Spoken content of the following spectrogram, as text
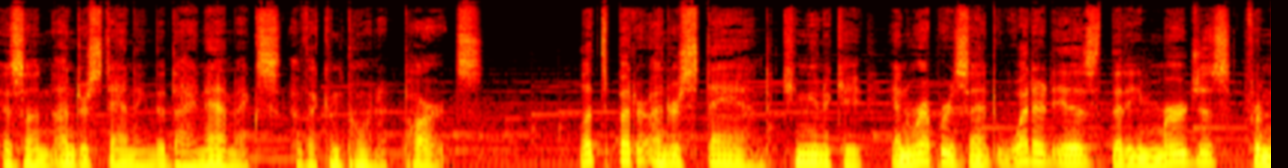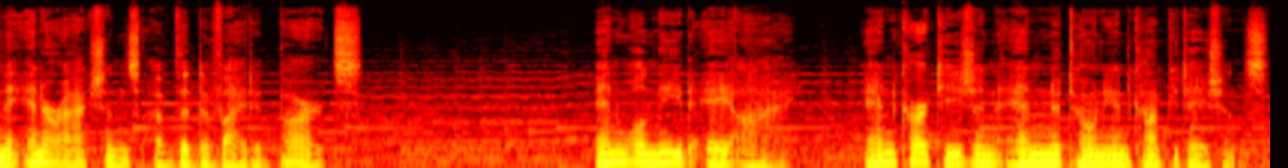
is on understanding the dynamics of the component parts. Let's better understand, communicate, and represent what it is that emerges from the interactions of the divided parts. And we'll need AI and Cartesian and Newtonian computations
